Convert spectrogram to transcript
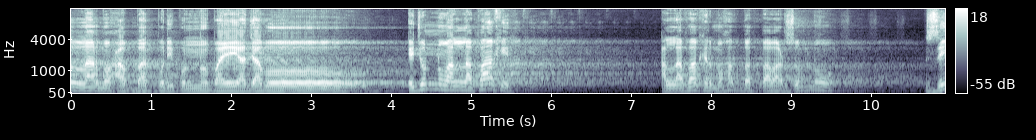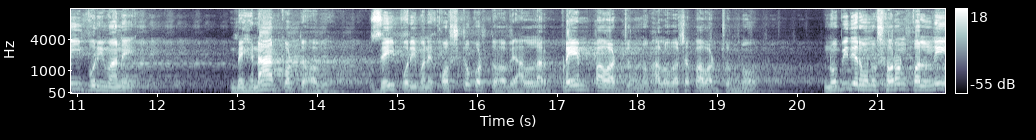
আল্লাহর মোহাব্বাত পরিপূর্ণ পাইয়া যাব। এজন্য আল্লাহ পাকের আল্লাহ পাকের মোহাব্বত পাওয়ার জন্য যেই পরিমাণে মেহনাত করতে হবে, যেই পরিমাণে কষ্ট করতে হবে, আল্লাহর প্রেম পাওয়ার জন্য, ভালোবাসা পাওয়ার জন্য নবীদের অনুসরণ করলেই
